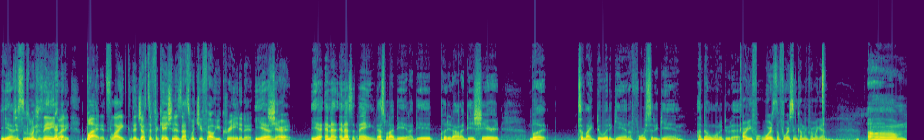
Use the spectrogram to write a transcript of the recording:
Yeah. just as much as anybody. but it's like the justification is that's what you felt. You created it. Yeah. Share it. yeah and that, and that's the thing that's what i did i did put it out i did share it but to like do it again or force it again i don't want to do that Are you for, where's the forcing coming from again? Um,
